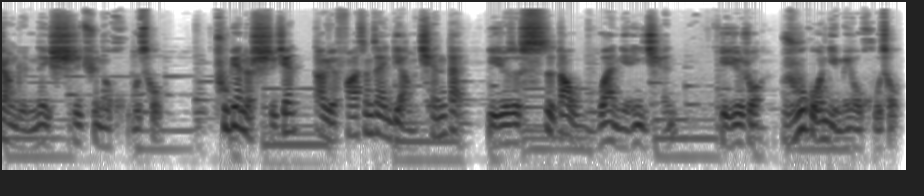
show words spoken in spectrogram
让人类失去了狐臭。突变的时间大约发生在两千代，也就是四到五万年以前。也就是说，如果你没有狐臭，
